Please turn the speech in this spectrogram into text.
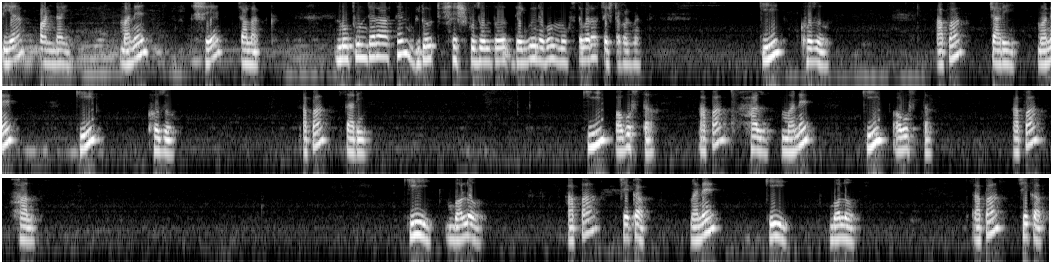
দিয়া পান্ডাই মানে সে চালাক। নতুন যারা আছেন, ভিডিওটি শেষ পর্যন্ত দেখবেন এবং মুখস্থ করার চেষ্টা করবেন। কি খোঁজো? আপা, চারি। মানে কি খোঁজো? আপা, চারি। কি অবস্থা? আপা, হাল মানে কি অবস্থা? আপা, হাল। কি বলো? আপা চেক আপ মানে কি বলো? আপা চেক আপ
